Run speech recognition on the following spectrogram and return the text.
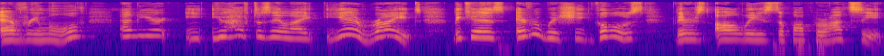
every move? and you're you have to say like yeah right. Because everywhere she goes there's always the paparazzi.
